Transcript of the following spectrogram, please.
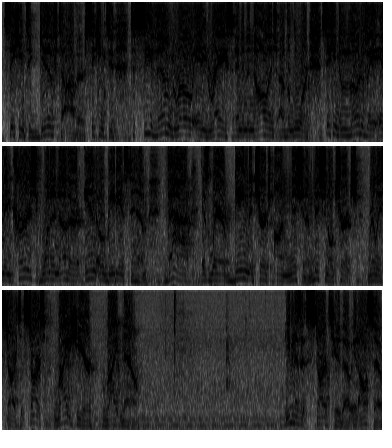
seeking to give to others, seeking to, to see them grow in grace and in the knowledge of the Lord, seeking to motivate and encourage one another in obedience to Him. That is where being the church on mission, a missional church, really starts. It starts right here, right now. Even as it starts here, though, it also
